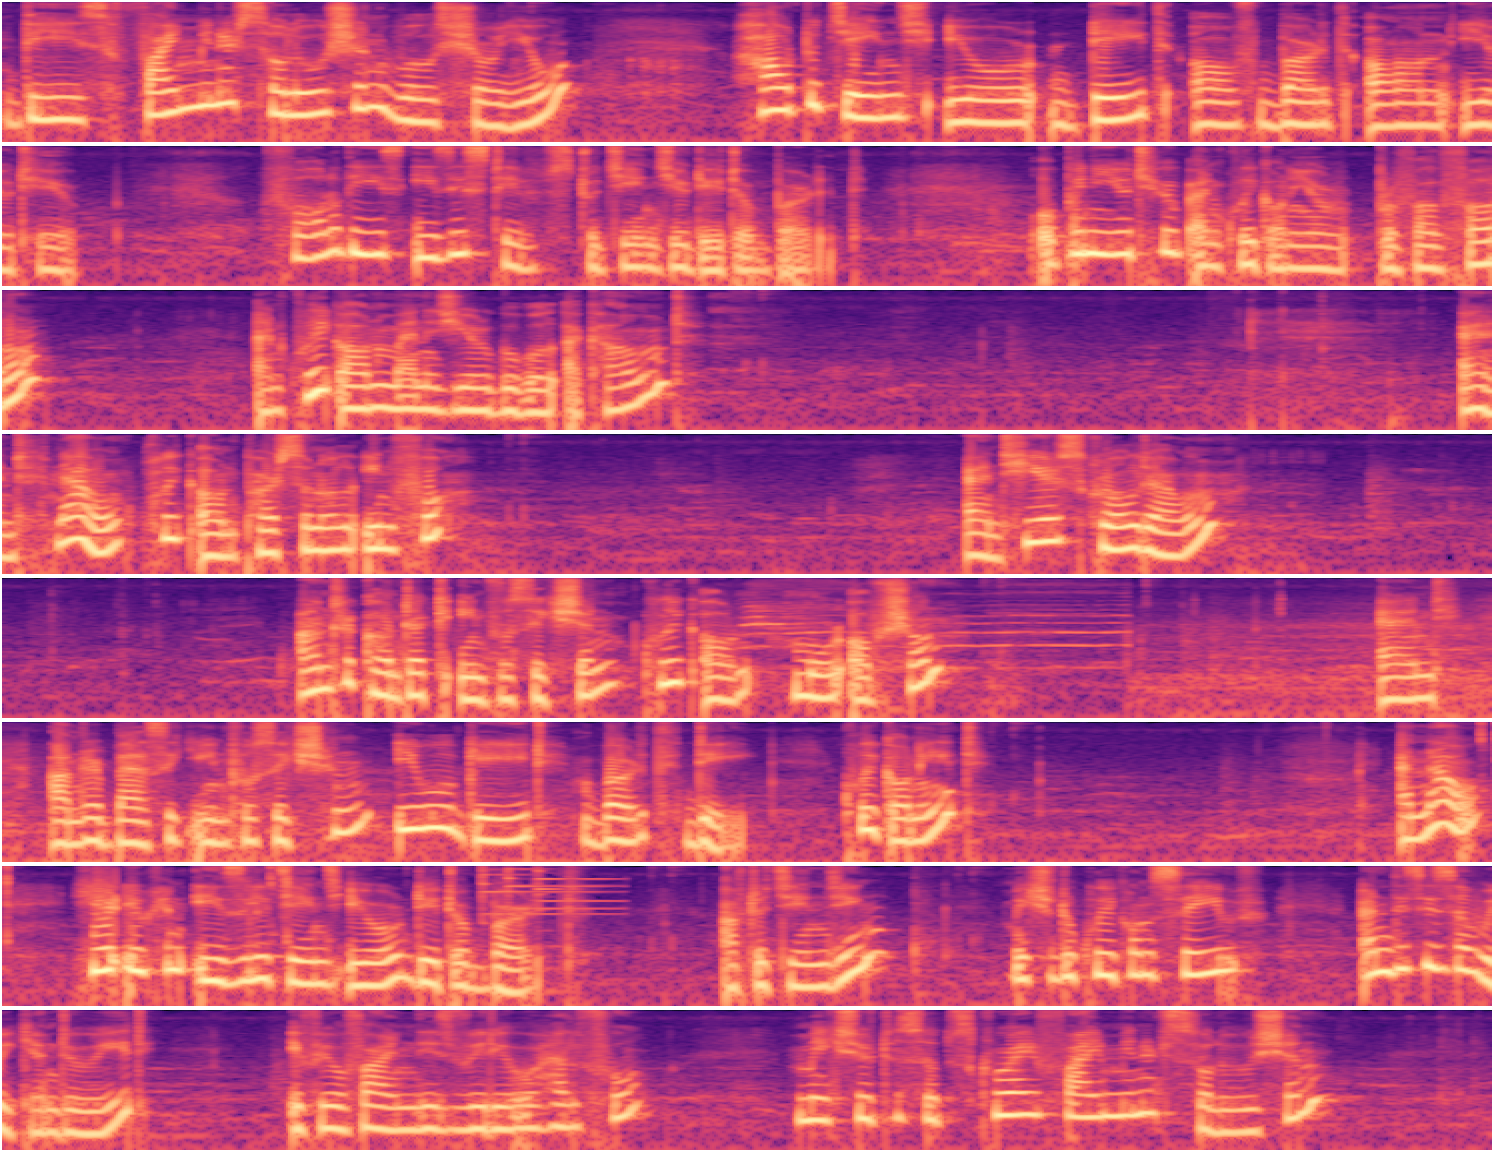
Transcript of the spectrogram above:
This 5 minute solution will show you how to change your date of birth on YouTube. Follow these easy steps to change your date of birth. Open YouTube and click on your profile photo and click on manage your Google account. And now click on personal info and here scroll down under contact info section click on more option. And under basic info section you will get birthday. Click on it. And now here you can easily change your date of birth. After changing make sure to click on save. And this is how we can do it. If you find this video helpful make sure to subscribe 5 minute solution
